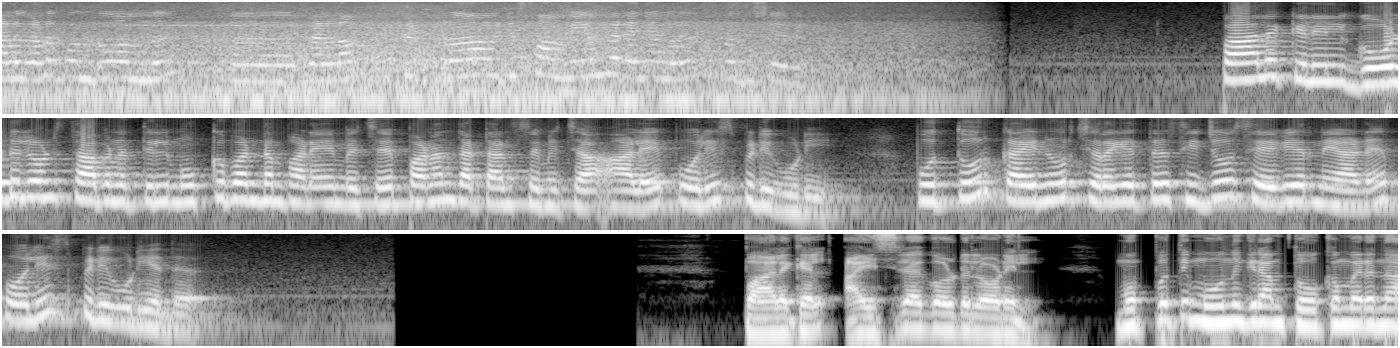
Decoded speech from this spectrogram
ആളുകളെ കൊണ്ടുവന്ന് വെള്ളം കിട്ടുന്ന ഒരു സമയം വരെ ഞങ്ങൾ പ്രതിഷേധിക്കും. പാലക്കലിൽ ഗോൾഡ് ലോൺ സ്ഥാപനത്തിൽ മുക്കുപണ്ടം പണയം വെച്ച് പണം തട്ടാൻ ശ്രമിച്ച ആളെ പോലീസ് പിടികൂടി. പുത്തൂർ കൈനൂർ ചിറയത്ത് സിജോ സേവിയറിനെയാണ് പോലീസ് പിടികൂടിയത്. പാലക്കൽ ഐശ്വര്യ ഗോൾഡ് ലോണിൽ മുപ്പത്തിമൂന്ന് ഗ്രാം തൂക്കം വരുന്ന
